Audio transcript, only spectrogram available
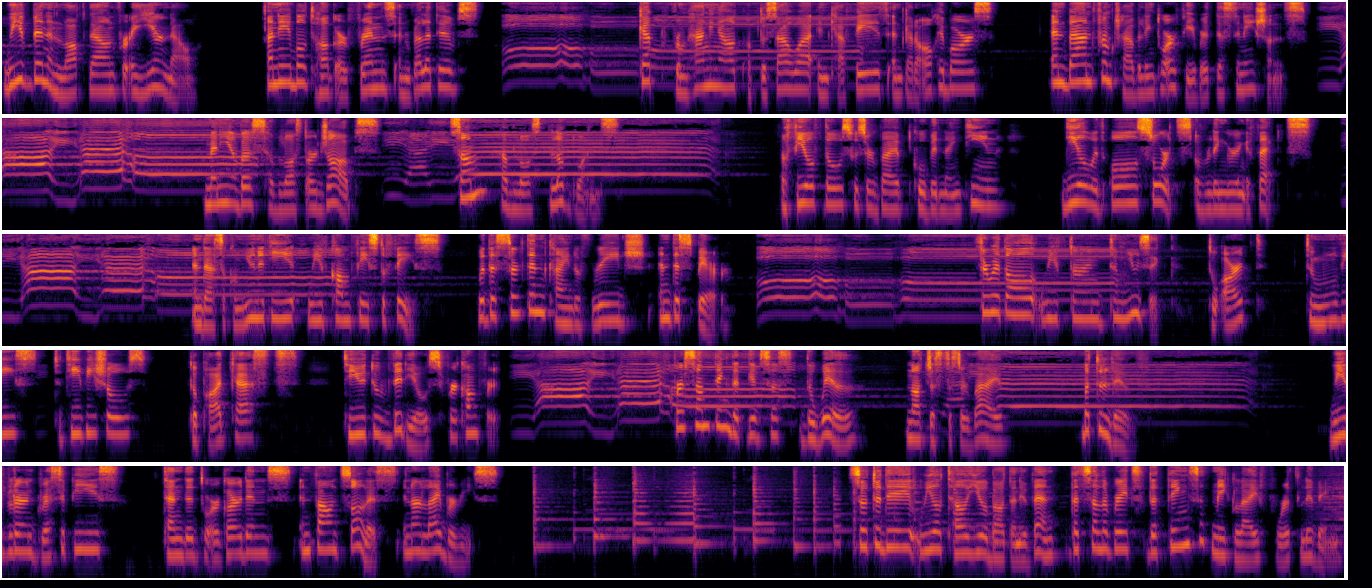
We've been in lockdown for a year now, unable to hug our friends and relatives, kept from hanging out up to Sawa in cafes and karaoke bars, and banned from traveling to our favorite destinations. Many of us have lost our jobs. Some have lost loved ones. A few of those who survived COVID 19 deal with all sorts of lingering effects. And as a community, we've come face to face with a certain kind of rage and despair. Through it all, we've turned to music, to art, to movies, to TV shows, to podcasts, to YouTube videos for comfort. For something that gives us the will, not just to survive, but to live. We've learned recipes, tended to our gardens, and found solace in our libraries. So today, we'll tell you about an event that celebrates the things that make life worth living.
